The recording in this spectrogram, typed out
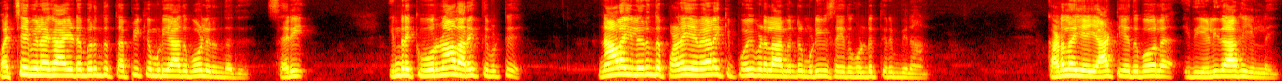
பச்சை மிளகாயிடமிருந்து தப்பிக்க முடியாது போல் இருந்தது. சரி இன்றைக்கு ஒரு நாள் அரைத்துவிட்டு நாளையிலிருந்து பழைய வேலைக்கு போய்விடலாம் என்று முடிவு செய்து கொண்டு திரும்பினான். கடலையை ஆட்டியது போல இது எளிதாக இல்லை.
